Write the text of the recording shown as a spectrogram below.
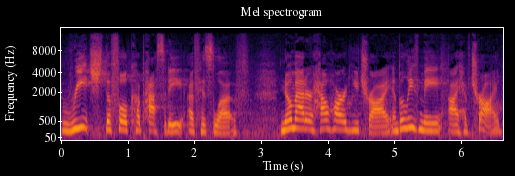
reach the full capacity of his love, no matter how hard you try. And believe me, I have tried.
